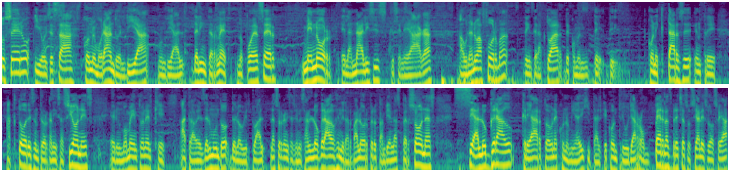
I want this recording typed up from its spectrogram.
4.0 y hoy se está conmemorando el Día Mundial del Internet. No puede ser menor el análisis que se le haga a una nueva forma de interactuar, de, conectarse entre actores, entre organizaciones, en un momento en el que a través del mundo de lo virtual las organizaciones han logrado generar valor, pero también las personas, se ha logrado crear toda una economía digital que contribuye a romper las brechas sociales, o sea,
